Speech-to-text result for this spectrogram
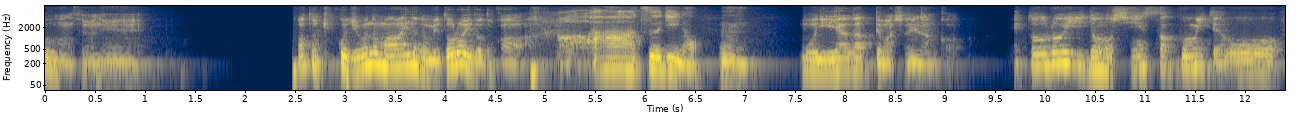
そうなんですよね。あとは結構自分の周りだとメトロイドとか。あああ 2D の。うん。盛り上がってましたねなんか。メトロイドの新作を見ておー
